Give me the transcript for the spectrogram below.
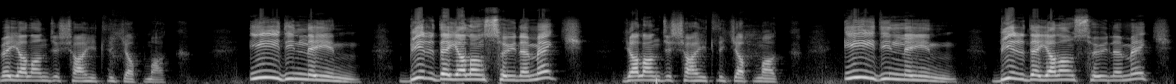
ve yalancı şahitlik yapmak. İyi dinleyin bir de yalan söylemek yalancı şahitlik yapmak. İyi dinleyin bir de yalan söylemek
